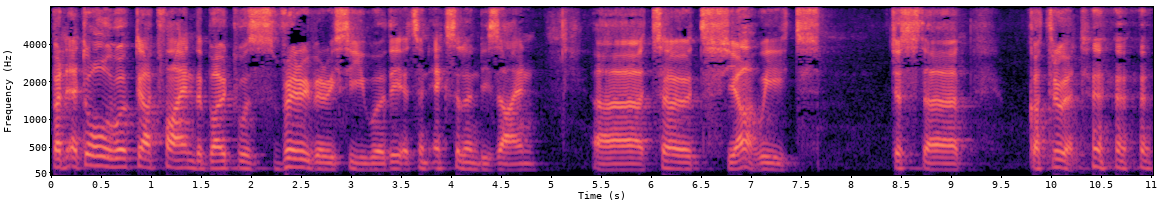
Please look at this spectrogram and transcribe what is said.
but it all worked out fine. The boat was very very seaworthy. It's an excellent design. Uh, so yeah, we just uh, got through it.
